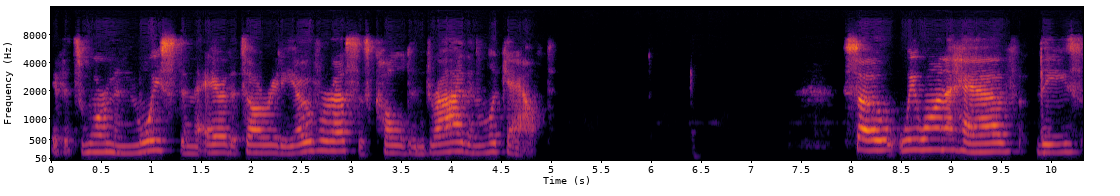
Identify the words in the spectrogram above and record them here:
If it's warm and moist and the air that's already over us is cold and dry, then look out. So we want to have these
